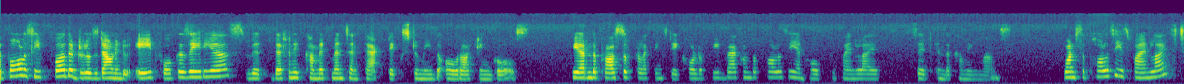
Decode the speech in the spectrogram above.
The policy further drills down into eight focus areas with definite commitments and tactics to meet the overarching goals. We are in the process of collecting stakeholder feedback on the policy and hope to finalize it in the coming months. Once the policy is finalized,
